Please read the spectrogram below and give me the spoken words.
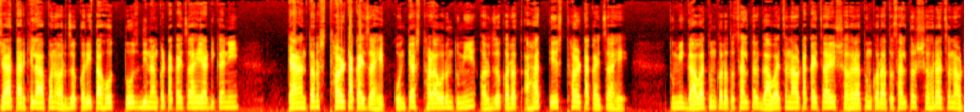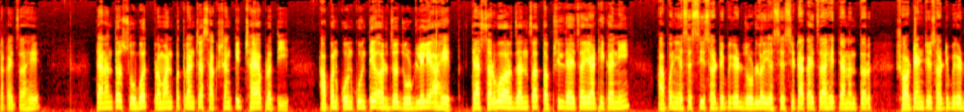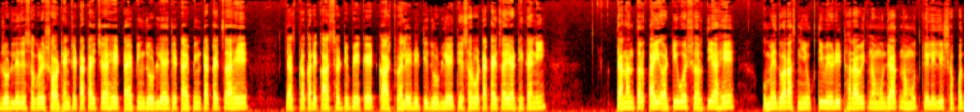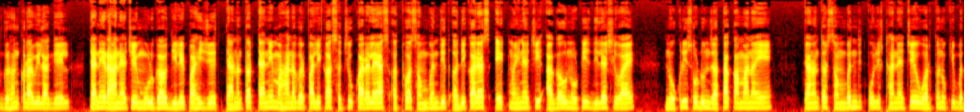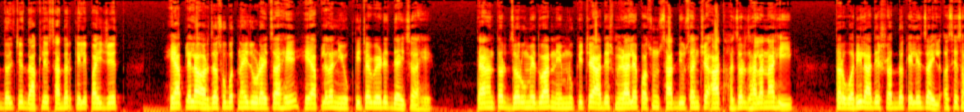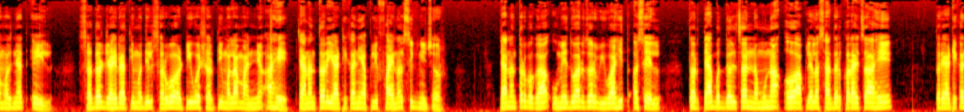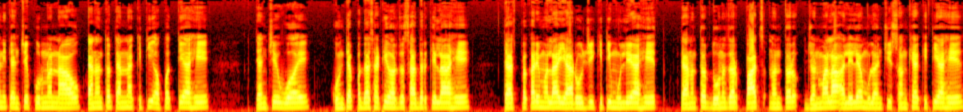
ज्या तारखेला आपण अर्ज करीत आहोत तोच दिनांक टाकायचा आहे या ठिकाणी. त्यानंतर स्थळ टाकायचं आहे. कोणत्या स्थळावरून तुम्ही अर्ज करत आहात ते स्थळ टाकायचं आहे. तुम्ही गावातून करत असाल तर गावाचं नाव टाकायचं आहे. शहरातून करत असाल तर शहराचं नाव टाकायचं आहे. त्यानंतर सोबत प्रमाणपत्रांच्या साक्षांकित छायाप्रती. आपण कोणकोणते अर्ज जोडलेले आहेत त्या सर्व अर्जांचा तपशील द्यायचा या ठिकाणी. आपण एस एस सी सर्टिफिकेट जोडलं एस एस सी टाकायचं आहे त्यानंतर शॉर्ट हँडचे सर्टिफिकेट जोडले ते सगळे शॉर्ट हँडचे टाकायचे आहे टायपिंग जोडले आहे ते टायपिंग टाकायचं आहे. त्याचप्रकारे कास्ट सर्टिफिकेट कास्ट व्हॅलिडिटी जोडली आहे ते सर्व टाकायचं आहे या ठिकाणी. त्यानंतर काही अटी व शर्ती आहे. उमेदवारास नियुक्तीवेळी ठराविक नमुद्यात नमूद केलेली शपथ ग्रहण करावी लागेल. त्याने राहण्याचे मूळ गाव दिले पाहिजे. त्यानंतर त्याने महानगरपालिका सचिव कार्यालयास अथवा संबंधित अधिकाऱ्यास एक महिन्याची आगाऊ नोटीस दिल्याशिवाय नोकरी सोडून जाता कामा नये. त्यानंतर संबंधित पोलीस ठाण्याचे वर्तणुकीबद्दलचे दाखले सादर केले पाहिजेत. हे आपल्याला अर्जासोबत नाही जोडायचं आहे हे आपल्याला नियुक्तीच्या वेळेस द्यायचं आहे. त्यानंतर जर उमेदवार नेमणुकीचे आदेश मिळाल्यापासून सात दिवसांच्या आत हजर झाला नाही तर वरील आदेश रद्द केले जाईल असे समजण्यात येईल. सदर जाहिरातीमधील सर्व अटी व शर्ती मला मान्य आहे. त्यानंतर या ठिकाणी आपली फायनल सिग्नेचर त्यानंतर बघा उमेदवार जर विवाहित असेल तर त्याबद्दलचा नमुना अ आपल्याला सादर करायचा आहे. तर या ठिकाणी त्यांचे पूर्ण नाव त्यानंतर त्यांना किती अपत्य आहे त्यांचे वय कोणत्या पदासाठी अर्ज सादर केला आहे त्याचप्रकारे मला या रोजी किती मुले आहेत त्यानंतर दोन हजार पाच नंतर जन्माला आलेल्या मुलांची संख्या किती आहे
